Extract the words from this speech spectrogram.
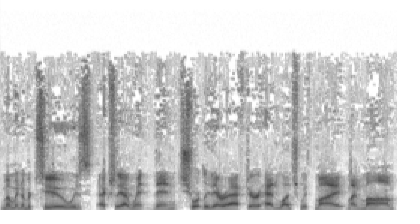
Moment number two was actually I went then shortly thereafter, had lunch with my, my mom,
